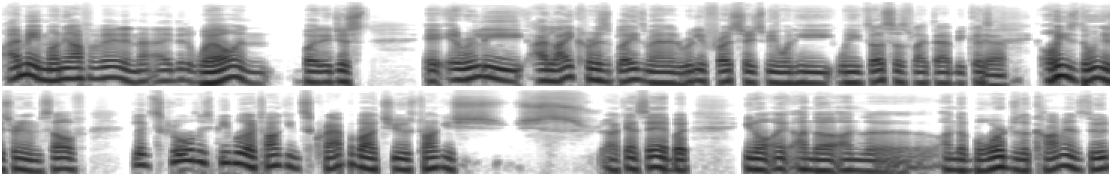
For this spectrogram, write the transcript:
I made money off of it, and I I did it well, and but it just, it, it really, I like Curtis Blaydes, man. It really frustrates me when he when he does stuff like that because Yeah. all he's doing is hurting himself. Like screw all these people that are talking crap about you, talking. Sh- sh- I can't say it, but you know, uh, on the on the on the boards or the comments, dude,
